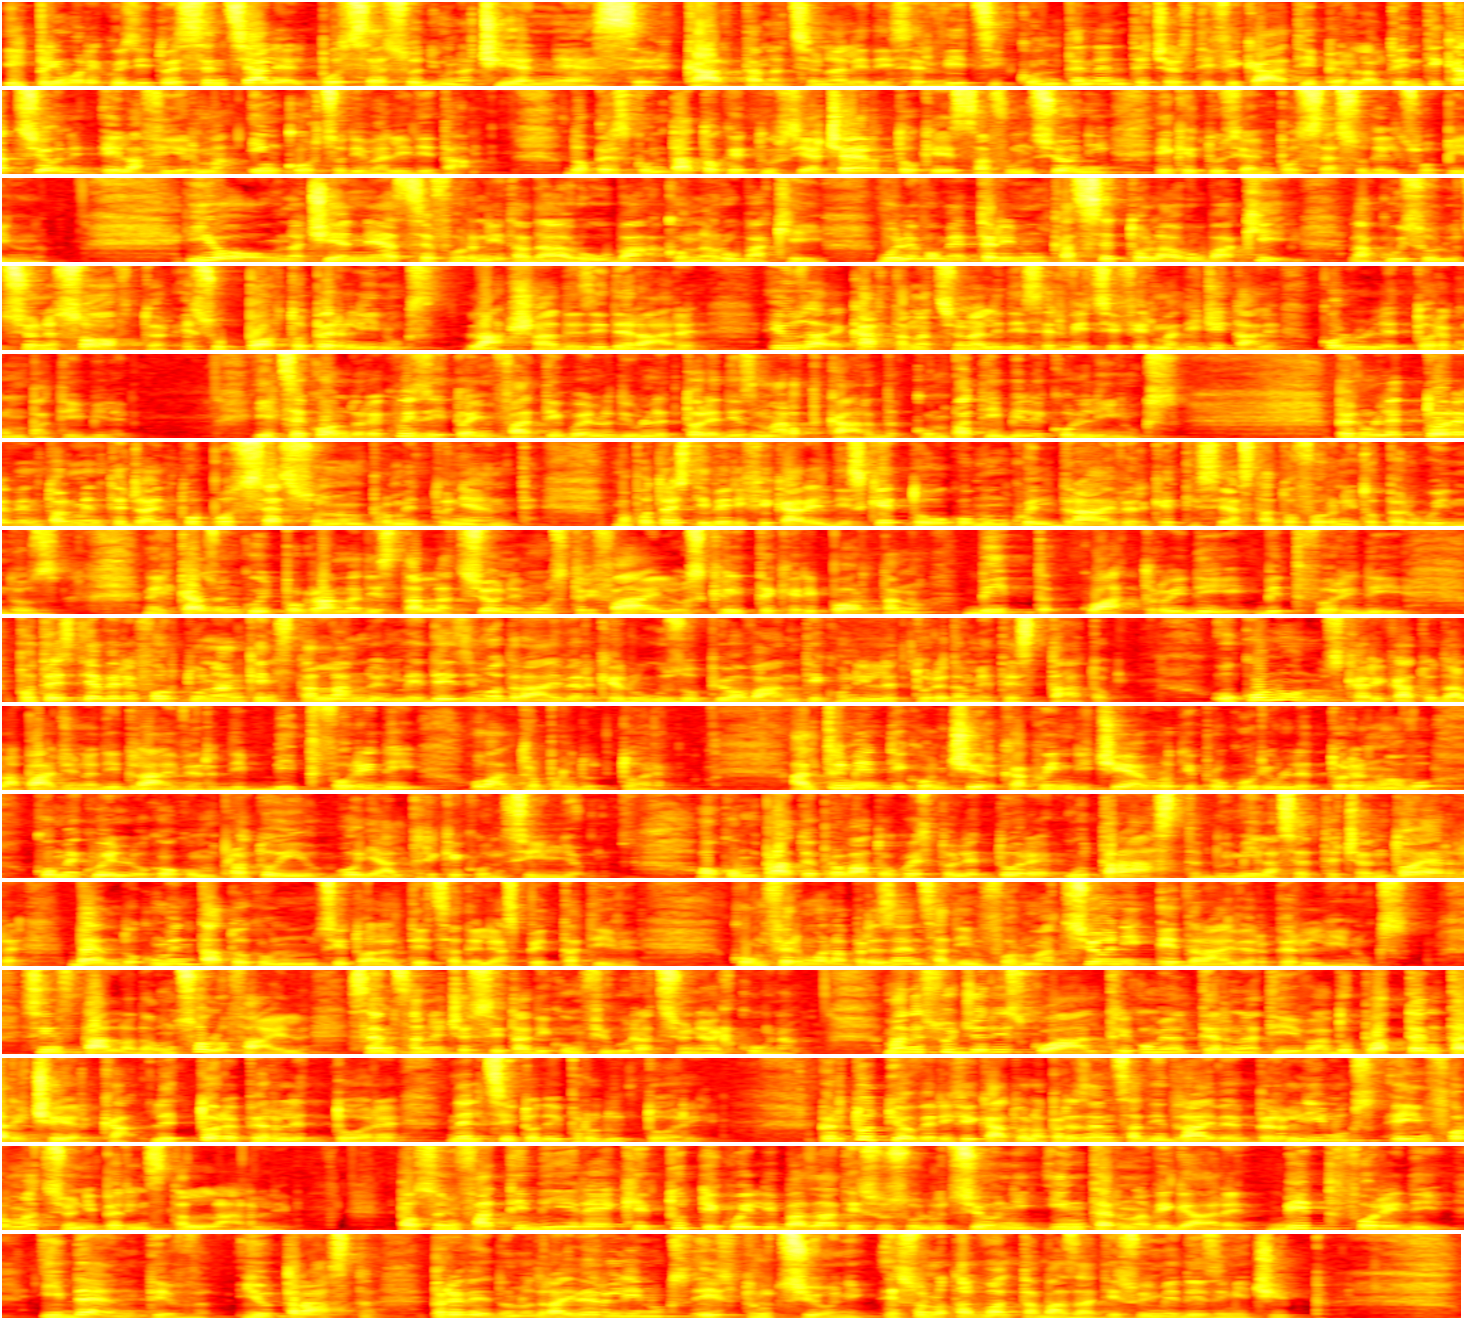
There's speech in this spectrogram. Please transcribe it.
Il primo requisito essenziale è il possesso di una CNS, Carta Nazionale dei Servizi, contenente certificati per l'autenticazione e la firma in corso di validità. Do per scontato che tu sia certo che essa funzioni e che tu sia in possesso del suo PIN. Io ho una CNS fornita da Aruba con Aruba Key. Volevo mettere in un cassetto la Aruba Key, la cui soluzione software e supporto per Linux lascia a desiderare, e usare carta nazionale dei servizi firma digitale con un lettore compatibile. Il secondo requisito è infatti quello di un lettore di smart card compatibile con Linux. Per un lettore eventualmente già in tuo possesso non prometto niente, ma potresti verificare il dischetto o comunque il driver che ti sia stato fornito per Windows. Nel caso in cui il programma di installazione mostri file o scritte che riportano bit 4id, bit 4id, potresti avere fortuna anche installando il medesimo driver che uso più avanti con il lettore da me testato o con uno scaricato dalla pagina di driver di Bit4ID o altro produttore altrimenti con circa 15 euro ti procuri un lettore nuovo come quello che ho comprato io o gli altri che consiglio. Ho comprato e provato questo lettore Utrust 2700R, ben documentato con un sito all'altezza delle aspettative. Confermo la presenza di informazioni e driver per Linux. Si installa da un solo file, senza necessità di configurazione alcuna. Ma ne suggerisco altri come alternativa dopo attenta ricerca, lettore per lettore, nel sito dei produttori. Per tutti ho verificato la presenza di driver per Linux e informazioni per installarli. Posso infatti dire che tutti quelli basati su soluzioni Internavigare, Bit4ID, Identive, Utrust prevedono driver Linux e istruzioni e sono talvolta basati sui medesimi chip.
